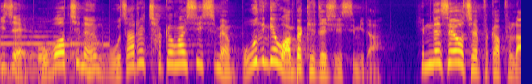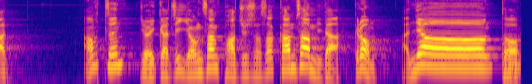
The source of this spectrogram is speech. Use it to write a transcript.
이제 오버워치는 모자를 착용할 수 있으면 모든 게 완벽해질 수 있습니다. 힘내세요 제프 카플란. 아무튼 여기까지 영상 봐주셔서 감사합니다. 그럼 안녕! 더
